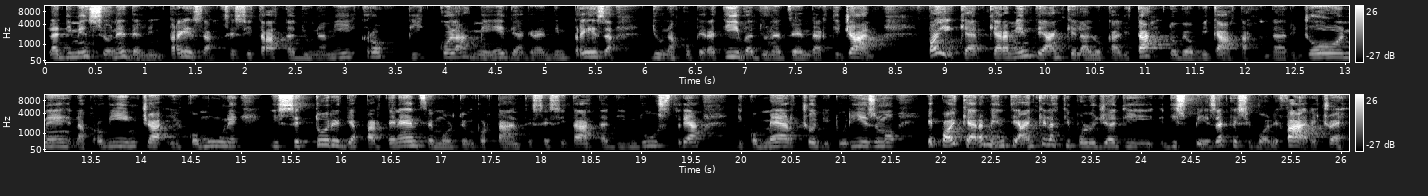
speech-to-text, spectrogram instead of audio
La dimensione dell'impresa, se si tratta di una micro, piccola, media, grande impresa, di una cooperativa, di un'azienda artigiana. Poi chiar- chiaramente anche la località dove è ubicata, la regione, la provincia, il comune, il settore di appartenenza è molto importante se si tratta di industria, di commercio, di turismo e poi chiaramente anche la tipologia di, di spesa che si vuole fare, cioè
